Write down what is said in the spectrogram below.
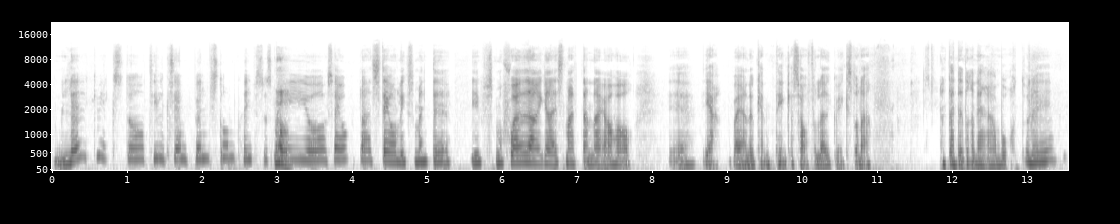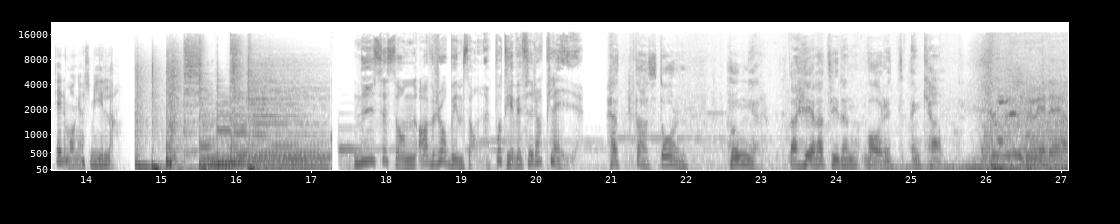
lökväxter till exempel, stormtrivs hos Ja. mig och så. Där står liksom inte i små sjöar i gräsmattan där jag har, eh, ja, vad jag nu kan tänkas ha för lökväxter där. Utan det dränerar bort och det är det många som gillar. Ny säsong av Robinson på TV4 Play. Hetta, storm, hunger. Det har hela tiden varit en kamp. Nu är det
